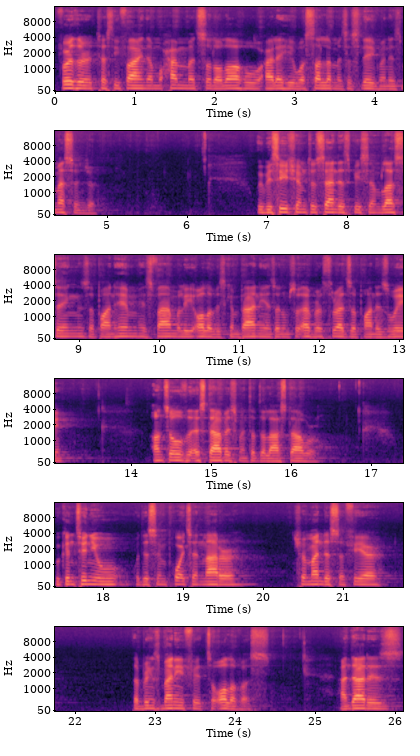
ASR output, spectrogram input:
further testifying that Muhammad sallallahu alayhi wasallam is His slave and His messenger. We beseech Him to send His peace and blessings upon Him, His family, all of His companions, and whomsoever threads upon His way until the establishment of the last hour. We continue with this important matter, tremendous affair that brings benefit to all of us. And that is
